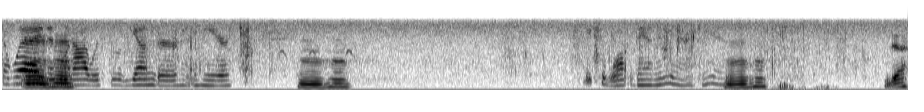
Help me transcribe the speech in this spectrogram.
washed away than Mhm. when I was younger in here. Mhm. We could walk down in there, again. Mhm. Yeah.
